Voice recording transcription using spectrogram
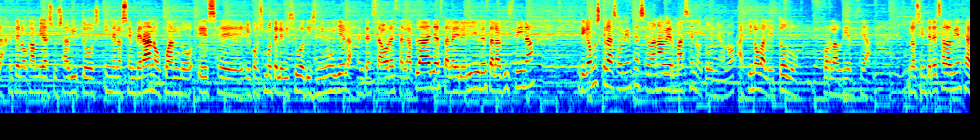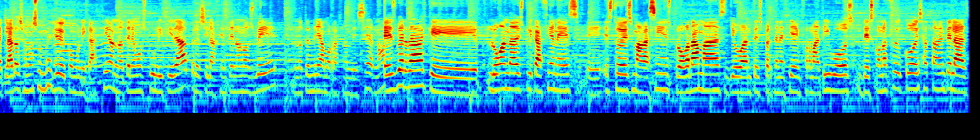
la gente no cambia sus hábitos y menos en verano cuando es, eh, el consumo televisivo disminuye, la gente hasta ahora está en la playa, está al aire libre, está en la piscina. Digamos que las audiencias se van a ver más en otoño, ¿no? aquí no vale todo por la audiencia. Nos interesa la audiencia, claro, somos un medio de comunicación, no tenemos publicidad, pero si la gente no nos ve, no tendríamos razón de ser. ¿no? Es verdad que luego han dado explicaciones, eh, esto es magazines, programas, yo antes pertenecía a informativos, desconozco exactamente las,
